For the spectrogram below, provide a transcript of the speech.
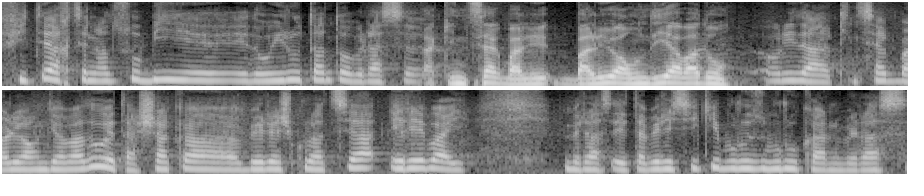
fite hartzen alduzu bi edo hiru tanto, beraz... Eta kintzeak balioa handia badu? Hori da, kintzeak balioa handia badu eta xaka bere eskuratzea ere bai. Beraz, eta bereziki buruz burukan, beraz...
